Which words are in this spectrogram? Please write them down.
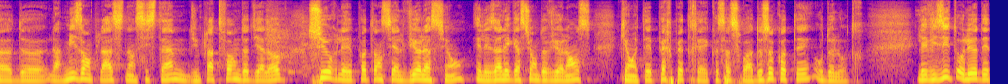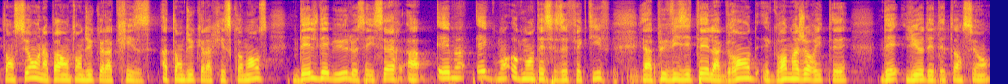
euh, de la mise en place d'un système, d'une plateforme de dialogue sur les potentielles violations et les allégations de violence qui ont été perpétrées, que ce soit de ce côté ou de l'autre. Les visites au lieu de détention, on n'a pas entendu que la crise, attendu que la crise commence. Dès le début, le CICR a augmenté ses effectifs et a pu visiter la grande et grande majorité des lieux de détention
